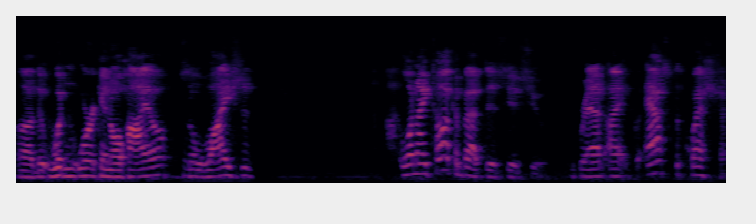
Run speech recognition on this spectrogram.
uh, that wouldn't work in Ohio. So why should. When I talk about this issue, Brad, I ask the question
